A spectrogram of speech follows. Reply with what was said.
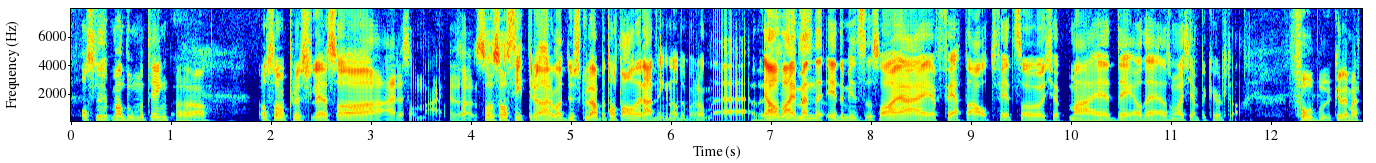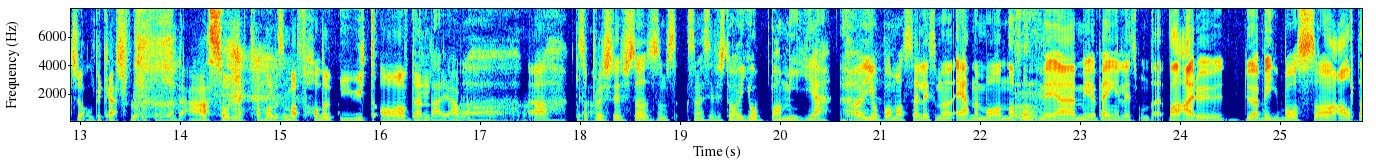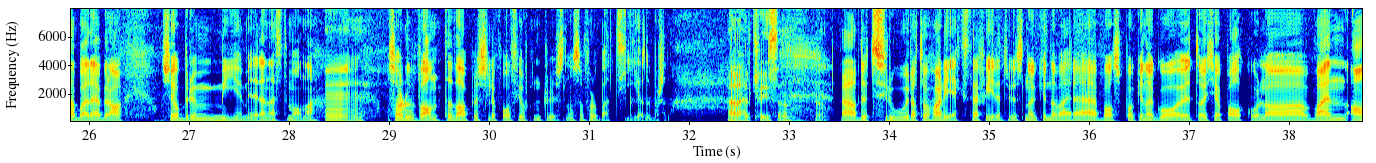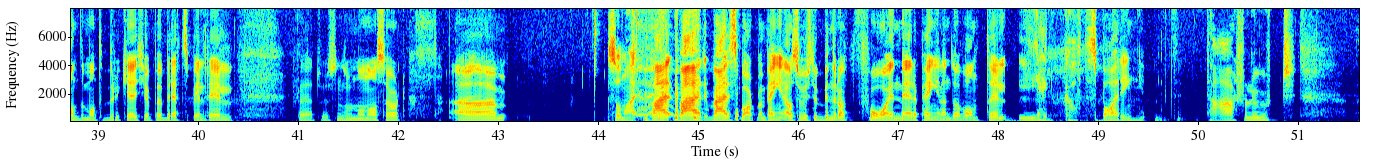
Og skal kjøpe meg dumme ting. Uh -huh. Og så plutselig så er det sånn Nei. Så, så sitter du der og bare Du skulle ha betalt alle regningene, og du bare sånn eh, Ja, nei, men i det minste så har jeg fete outfits og kjøpt meg det og det som var kjempekult. da forbruket det matcher alltid cashflow. Det er så lett at man liksom bare faller ut av den der jævla Ja, og så plutselig, så, som, som, jeg sier, hvis du har jobba mye, jobba masse liksom den ene måneden og fått mye, mye penger, liksom, da er du, du er big boss, og alt er bare bra, og så jobber du mye mindre neste måned. Mm. Og så er du vant til da plutselig å få 14 000, og så får du bare 10 og du bare sånn ja, det er helt krise. Ja. ja. Du tror at du har de ekstra 4000 og kunne være boss på, kunne gå ut og kjøpe alkohol og hva en annen du måtte bruke, kjøpe brettspill til flere tusen, som noen også har hørt. Um, så nei, vær, vær, vær, smart med penger. Altså Hvis du begynner å få inn mer penger enn du er vant til, legg av til sparing. Det er så lurt.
